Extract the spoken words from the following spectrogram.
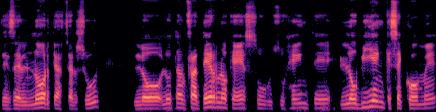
desde el norte hasta el sur, lo, lo tan fraterno que es su, su gente, lo bien que se come,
